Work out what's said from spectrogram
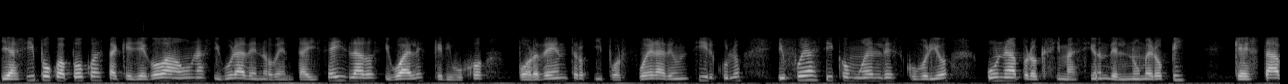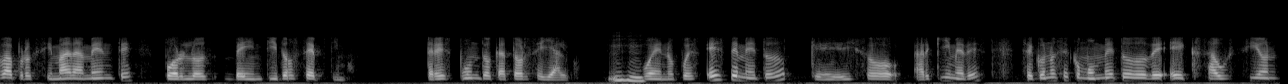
y así poco a poco hasta que llegó a una figura de 96 lados iguales que dibujó por dentro y por fuera de un círculo y fue así como él descubrió una aproximación del número pi que estaba aproximadamente por los 22 séptimos. 3.14 y algo. Bueno, pues este método que hizo Arquímedes se conoce como método de exhaustión,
